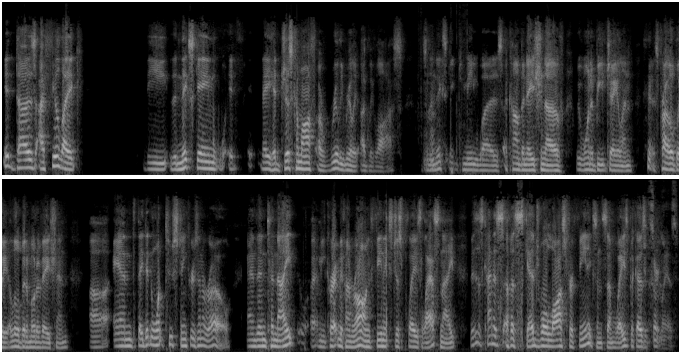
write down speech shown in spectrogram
It does. I feel like the the Knicks game, it, they had just come off a really really ugly loss, so the Knicks game to me was a combination of we want to beat Jalen. it's probably a little bit of motivation. Uh, and they didn't want two stinkers in a row. And then tonight, I mean, correct me if I'm wrong, Phoenix just plays last night. This is kind of of a schedule loss for Phoenix in some ways because it certainly is.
